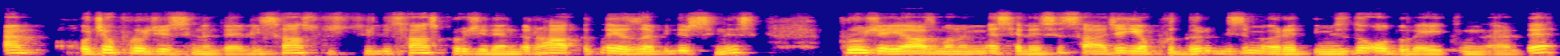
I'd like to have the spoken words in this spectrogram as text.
hem hoca projesini de lisans üstü lisans projelerinde rahatlıkla yazabilirsiniz. Proje yazmanın meselesi sadece yapıdır. Bizim öğrettiğimizde odur eğitimlerde.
